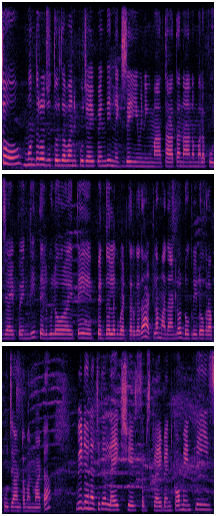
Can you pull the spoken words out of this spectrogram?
సో ముందు రోజు తులజవాని పూజ అయిపోయింది. నెక్స్ట్ డే ఈవినింగ్ మా తాత నానమ్మల పూజ అయిపోయింది. తెలుగులో అయితే పెద్దోళ్ళకి పెడతారు కదా అట్లా మా దాంట్లో డోగ్రీ డోగ్రా పూజ అంటాం అనమాట వీడియో నచ్చితే like share subscribe and comment please.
